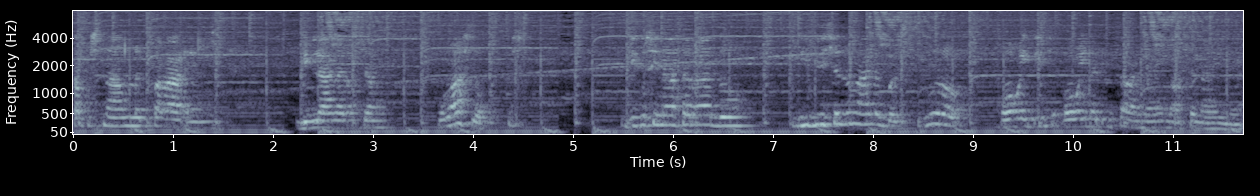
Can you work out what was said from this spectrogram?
tapos na akong nagpakain, bigla na lang siyang pumasok. Hindi ko sinasarado, hindi din siya lumalabas. Siguro, okay din okay na din sa kanya yung nakasanayan niya.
